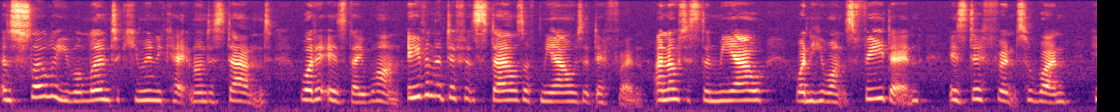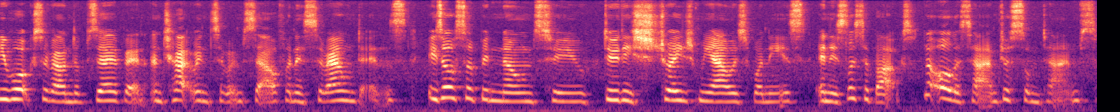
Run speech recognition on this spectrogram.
and slowly you will learn to communicate and understand what it is they want. Even the different styles of meows are different. I noticed the meow when he wants feeding is different to when he walks around observing and chattering to himself and his surroundings. He's also been known to do these strange meows when he's in his litter box. Not all the time, just sometimes.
